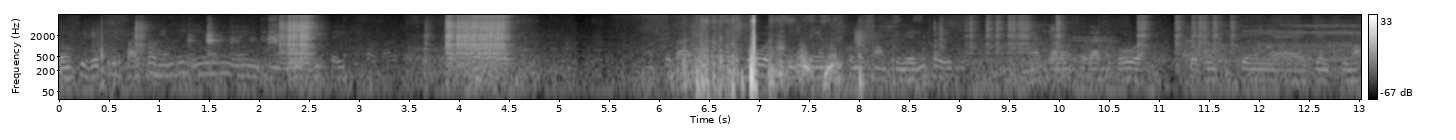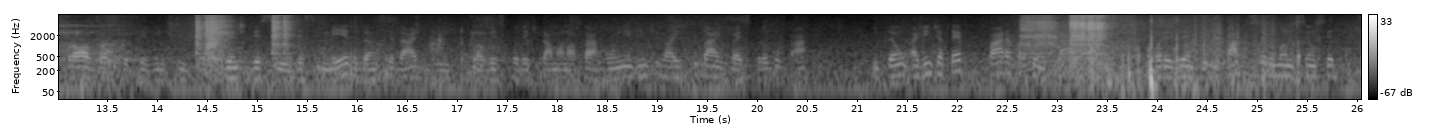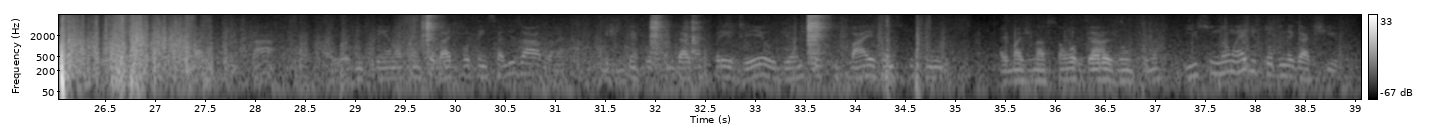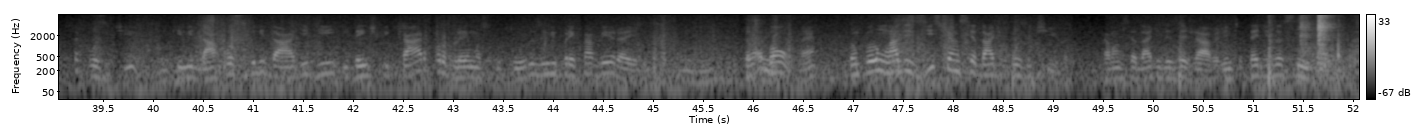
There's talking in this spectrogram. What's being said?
Então o sujeito ele sai correndo em, em aí de salvar a ansiedade boa que a gente tem antes de começar um primeiro emprego, né? aquela ansiedade boa que a gente tem é, diante de uma prova, porque a gente, diante desse, desse medo, da ansiedade de talvez poder tirar uma nota ruim, a gente vai estudar, gente vai se preocupar então, a gente até para para pensar, por exemplo, o fato do ser humano ser um ser vai pensar, aí a gente ansiedade potencializada, né? A gente tem a possibilidade de prever ou de antecipar eventos futuros. A imaginação opera Exato. junto, né? Isso não é de todo negativo, isso é positivo, que me dá a possibilidade de identificar problemas futuros e me precaver a eles. Então é bom, né? Então, por um lado, existe a ansiedade positiva é uma ansiedade desejável. A gente até diz assim,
